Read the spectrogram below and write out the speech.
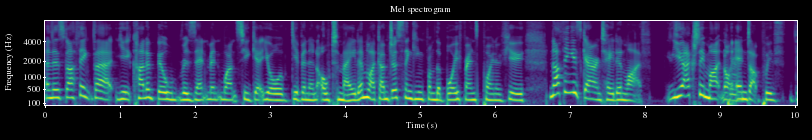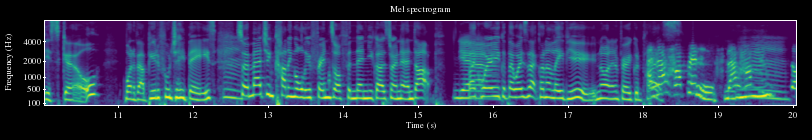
And there's nothing that you kind of build resentment once you get you're given an ultimatum. Like I'm just thinking from the boyfriend's point of view, nothing is guaranteed in life. You actually might not hmm. end up with this girl, one of our beautiful GBs. Hmm. So imagine cutting all your friends off and then you guys don't end up. Yeah. Like where are you where's that going to leave you? Not in a very good place. And that happens. That mm-hmm. happens so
